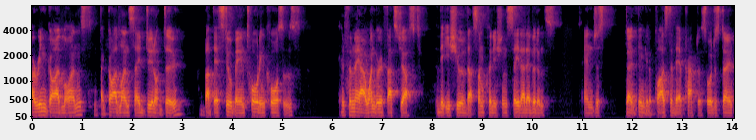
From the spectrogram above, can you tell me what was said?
are in guidelines that guidelines say do not do, but they're still being taught in courses. And for me, I wonder if that's just the issue of that some clinicians see that evidence and just don't think it applies to their practice or just don't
